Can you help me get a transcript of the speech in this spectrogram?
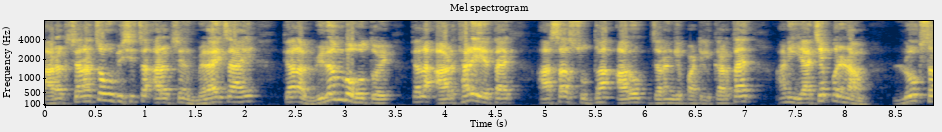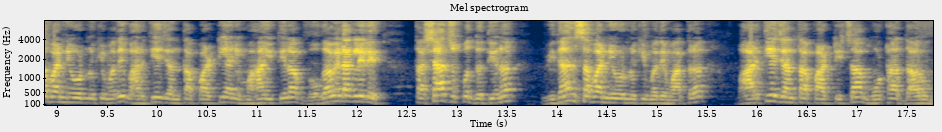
आरक्षणाचं ओबीसीचं आरक्षण मिळायचं आहे त्याला विलंब होतोय त्याला अडथळे येत आहेत असा सुद्धा आरोप जरांगे पाटील करतायत. आणि याचे परिणाम लोकसभा निवडणुकीमध्ये भारतीय जनता पार्टी आणि महायुतीला भोगावे लागलेले आहेत. तशाच पद्धतीनं विधानसभा निवडणुकीमध्ये मात्र भारतीय जनता पार्टीचा मोठा दारुण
